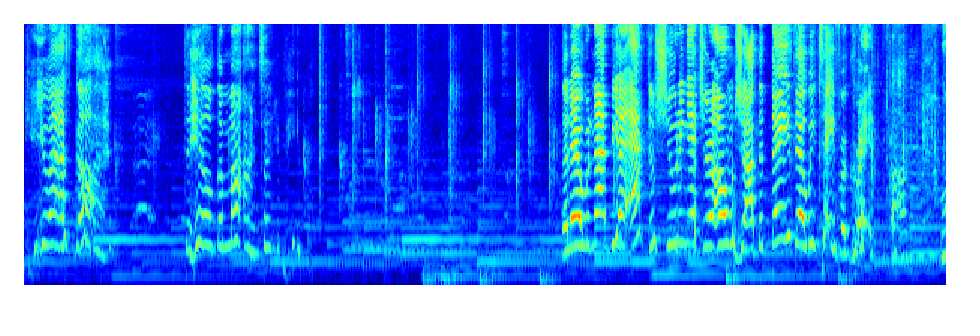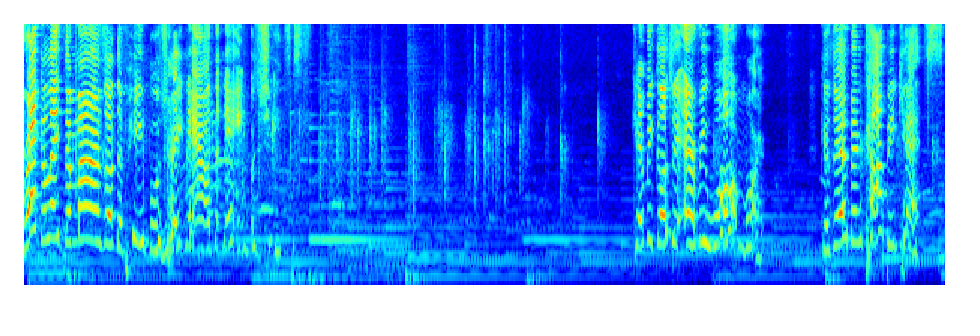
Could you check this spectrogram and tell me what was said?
Can you ask God to heal the minds of your people? That there would not be an active shooting at your own job. The things that we take for granted, Father. Regulate the minds of the people right now in the name of Jesus. Can we go to every Walmart? Because there's been copycats.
